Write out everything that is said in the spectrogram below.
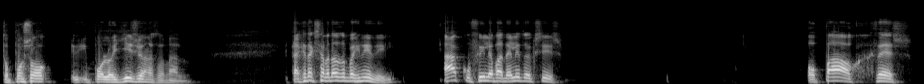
Το πόσο υπολογίζει ο ένας τον άλλον. Τα κοίταξα μετά το παιχνίδι. Άκου φίλε Παντελή το εξής. Ο Πάοκ χθες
